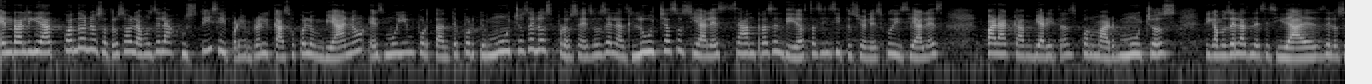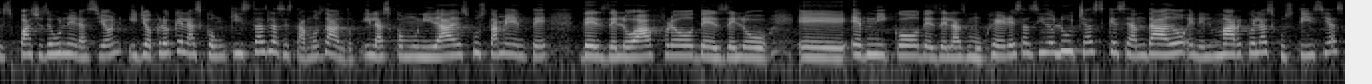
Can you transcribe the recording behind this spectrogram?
En realidad, cuando nosotros hablamos de la justicia, y por ejemplo en el caso colombiano, es muy importante porque muchos de los procesos de las luchas sociales se han trascendido a estas instituciones judiciales para cambiar y transformar muchos, digamos, de las necesidades, de los espacios de vulneración, y yo creo que las conquistas las estamos dando, y las comunidades justamente, desde lo afro, desde lo eh, étnico, desde las mujeres, han sido luchas que se han dado en el marco de las justicias,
